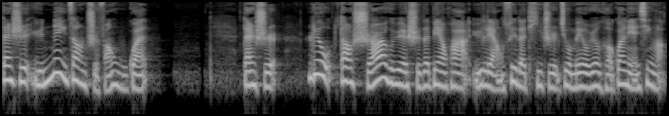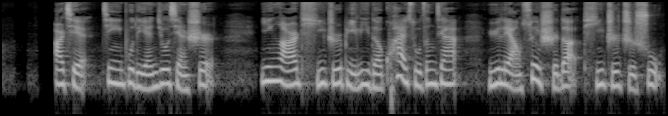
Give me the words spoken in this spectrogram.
但是与内脏脂肪无关。但是。六到十二个月时的变化与两岁的体脂就没有任何关联性了，而且进一步的研究显示，婴儿体脂比例的快速增加与两岁时的体脂指数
